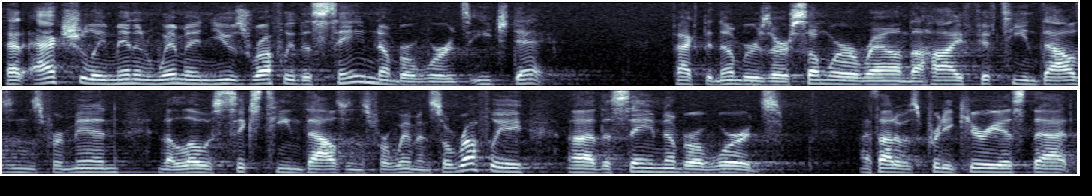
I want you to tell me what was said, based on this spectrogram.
That actually men and women use roughly the same number of words each day. In fact, the numbers are somewhere around the high 15,000s for men and the low 16,000s for women. So, roughly uh, the same number of words. I thought it was pretty curious that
